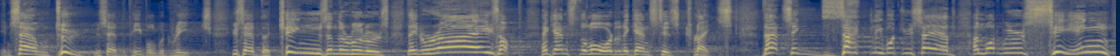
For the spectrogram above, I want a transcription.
In Psalm 2, you said the people would reach. You said the kings and the rulers, they'd rise up against the Lord and against his Christ. That's exactly what you said. And what we're seeing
